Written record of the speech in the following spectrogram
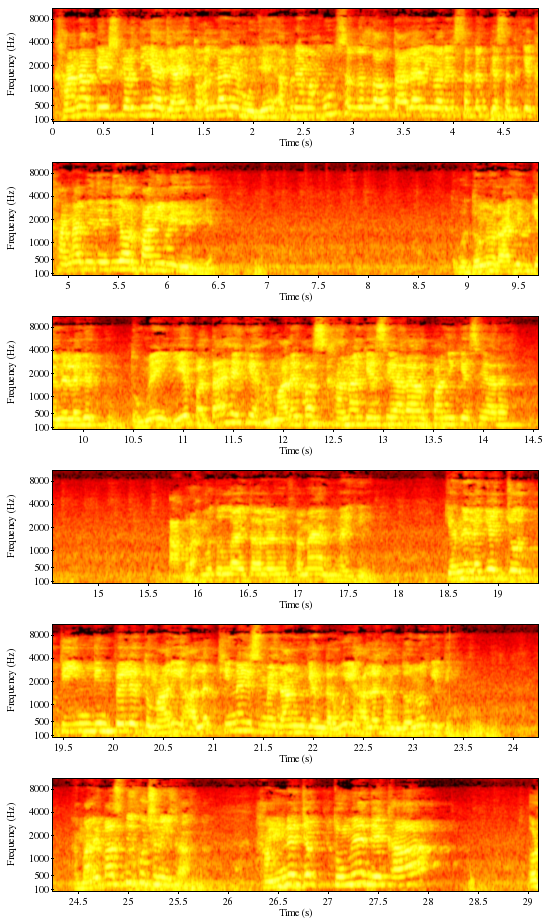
کھانا پیش کر دیا جائے تو اللہ نے مجھے اپنے محبوب صلی اللہ تعالی علیہ وسلم کے صدقے کھانا بھی دے دیا اور پانی بھی دے دیا۔ وہ دونوں راہب کہنے لگے، تمہیں یہ پتا ہے کہ ہمارے پاس کھانا کیسے آ رہا ہے اور پانی کیسے آ رہا ہے? آپ رحمت اللہ تعالی نے فرمایا، نہیں. کہنے لگے، جو تین دن پہلے تمہاری حالت تھی نا اس میدان کے اندر، وہی حالت ہم دونوں کی تھی. ہمارے پاس بھی کچھ نہیں تھا۔ ہم نے جب تمہیں دیکھا اور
